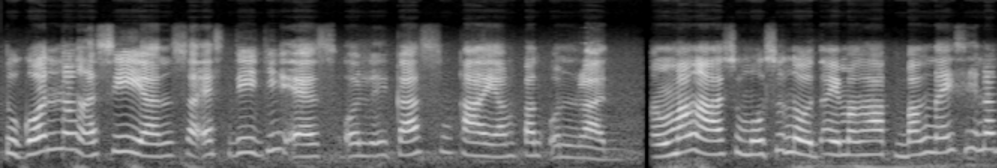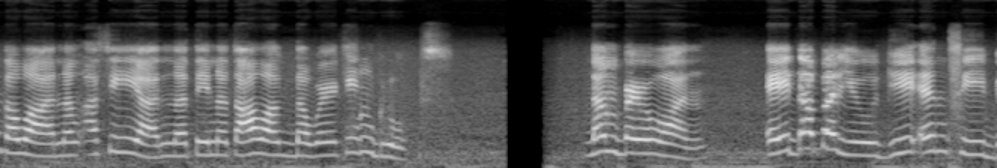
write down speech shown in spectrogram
Tugon ng ASEAN sa SDGs o likas kayang pag-unlad. Ang mga sumusunod ay mga hakbang na isinagawa ng ASEAN na tinatawag na working groups. Number 1. AWGNCB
